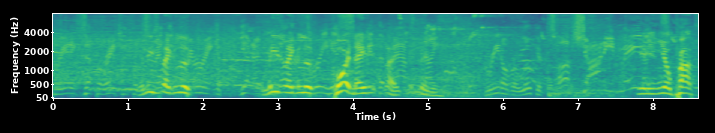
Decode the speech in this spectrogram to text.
creating separation from At least make it look- at least make it look coordinated. Like, Mavs this nigga- Green over Luka, tough shot. He made Give me it. your props.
